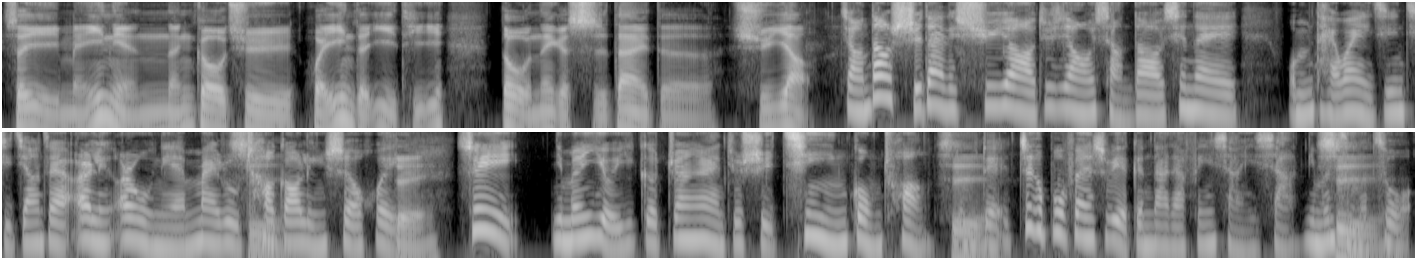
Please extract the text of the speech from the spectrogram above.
所以每一年能够去回应的议题，都有那个时代的需要。讲到时代的需要，就是让我想到现在我们台湾已经即将在二零二五年迈入超高龄社会，对，所以你们有一个专案就是轻盈共创，对不对？这个部分是不是也跟大家分享一下？你们怎么做？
